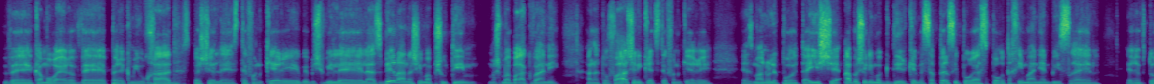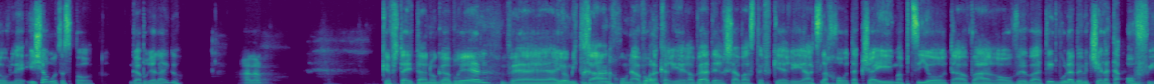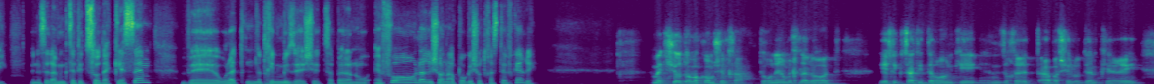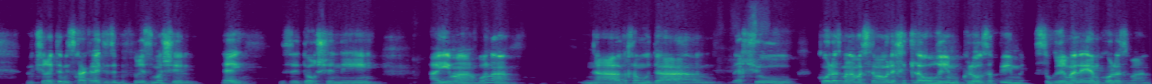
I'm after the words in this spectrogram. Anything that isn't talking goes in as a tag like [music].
וכאמור הערב אה, פרק מיוחד, special סטפן קרי, ובשביל להסביר לאנשים הפשוטים, משמע ברק ואני, על התופעה שנקראת סטפן קרי, הזמנו לפה את האיש שאבא שלי מגדיר כמספר סיפורי הספורט הכי מעניין בישראל. ערב טוב לאיש ערוץ הספורט, גבריאל איידו. אהלן. כיף שאתה איתנו, גבריאל, והיום איתך אנחנו נעבור לקריירה והדרך שעבר סטף קרי, ההצלחות, הקשיים, הפציעות, העבר, ההווה והעתיד, ואולי באמת שאלת האופי. וננסה להבין קצת את סוד הקסם, ואולי נתחיל מזה שתספר לנו איפה לראשונה פוגש אותך סטף קרי. האמת היא שאותו מקום שלך, טורניר מכללות, יש לי קצת יתרון כי אני זוכר את אבא שלו, דל קרי, וכשראיתי את המשחק ראיתי את זה בפריזמה של, היי, זה דור שני, האימא, בואנה, נאה וחמודה, איכשהו כל הזמן המצלמה הולכת להורים, קלוזאפים, סוגרים עליהם כל הזמן,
